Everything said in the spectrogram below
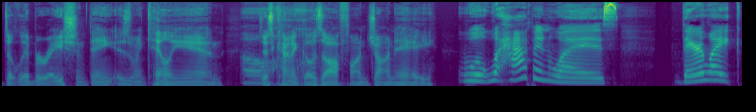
deliberation thing is when Kellyanne just kind of goes off on Jonna. Well, what happened was they're like,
